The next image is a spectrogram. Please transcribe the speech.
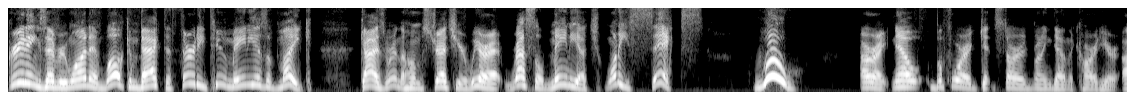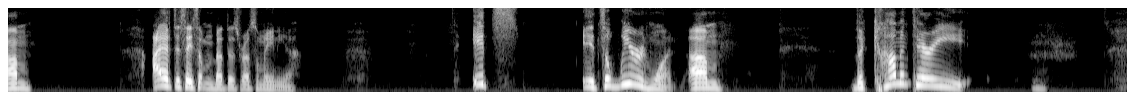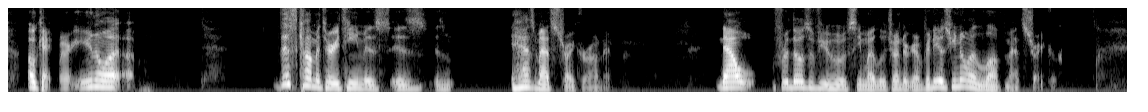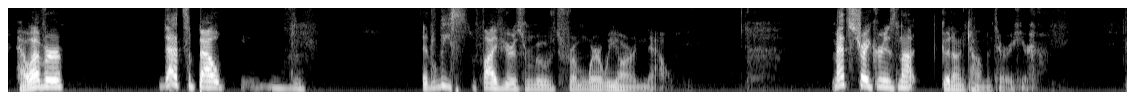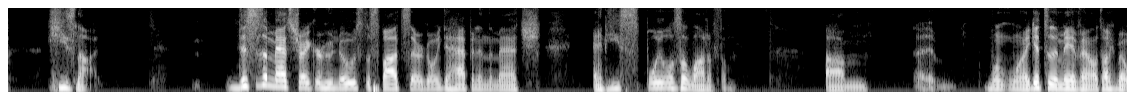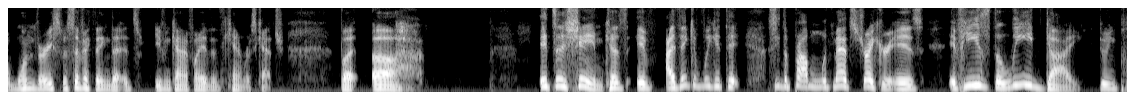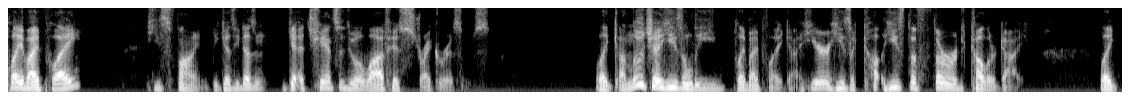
Greetings, everyone, and welcome back to 32 Manias of Mike. Guys, we're in the home stretch here. We are at WrestleMania 26. Woo! All right, now before I get started running down the card here, um, I have to say something about this WrestleMania. It's it's a weird one. Um, the commentary. Okay, you know what? This commentary team is is is it has Matt Striker on it. Now, for those of you who have seen my Lucha Underground videos, you know I love Matt Striker. However, that's about at least five years removed from where we are now. Matt Striker is not good on commentary here. He's not this is a Matt Striker who knows the spots that are going to happen in the match, and he spoils a lot of them. Um, uh, when when I get to the main event, I'll talk about one very specific thing that it's even kind of funny that the cameras catch. But uh, it's a shame because if I think if we could take see the problem with Matt Striker is if he's the lead guy doing play by play, he's fine because he doesn't get a chance to do a lot of his strikerisms. Like on Lucha, he's a lead play-by-play guy. Here, he's a he's the third color guy. Like,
